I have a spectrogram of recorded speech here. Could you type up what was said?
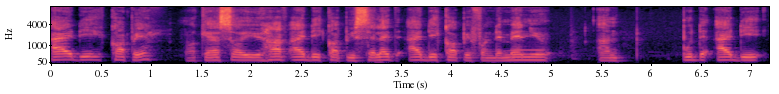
id copy. Okay so you have id copy. Select id copy from the menu and put the id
